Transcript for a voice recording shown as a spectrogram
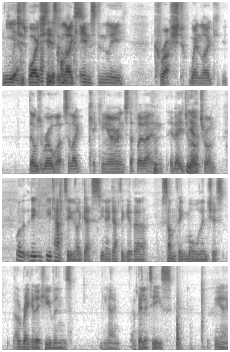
Yeah, which is why that's in the she's like instantly crushed when like those robots are like kicking her and stuff like that in, hmm. in Age of Yeah. Ultron. Well, you- you'd have to, I guess. You know, you'd have to give her something more than just a regular human's, you know, abilities. You know,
